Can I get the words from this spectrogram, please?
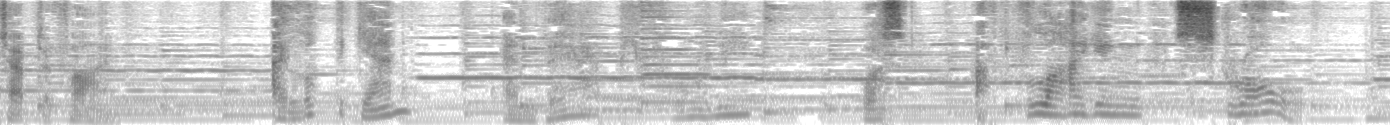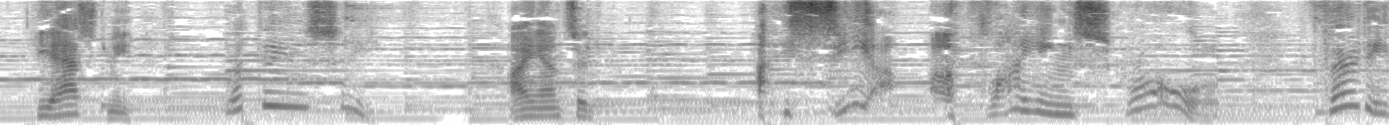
Chapter 5 I looked again, and there before me was a flying scroll. He asked me, What do you see? I answered, I see a, a flying scroll, thirty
